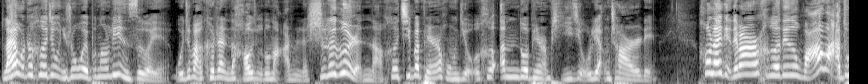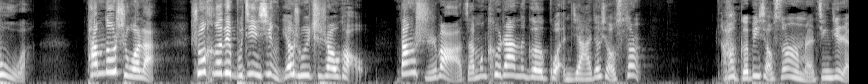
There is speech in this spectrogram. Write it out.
来我这喝酒，你说我也不能吝啬呀，我就把客栈里的好酒都拿出来，十来个人呢，喝七八瓶红酒，喝 N 多瓶啤酒，两掺的。后来给那帮人喝的都哇哇吐啊，他们都说了，说喝的不尽兴，要出去吃烧烤。当时吧，咱们客栈那个管家叫小宋，啊，隔壁小宋嘛，经纪人。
